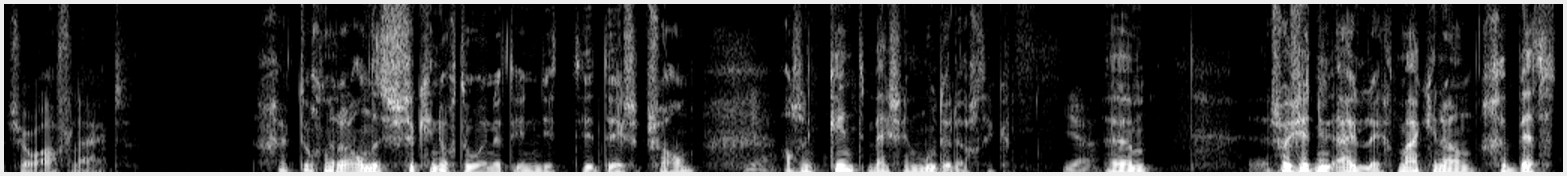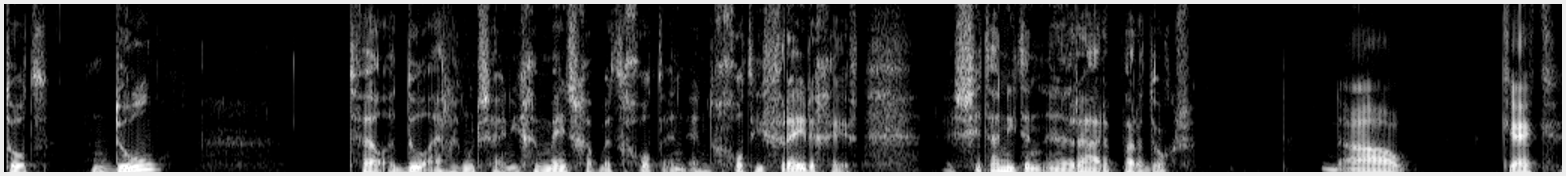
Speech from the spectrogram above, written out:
zo afleidt. Ga ik toch naar een ander stukje nog toe in, het, in dit, deze psalm. Ja. Als een kind bij zijn moeder, dacht ik. Ja. Ehm, zoals je het nu uitlegt, maak je dan gebed tot een doel? Terwijl het doel eigenlijk moet zijn die gemeenschap met God en, en God die vrede geeft. Zit daar niet een, een rare paradox? Nou, kijk,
